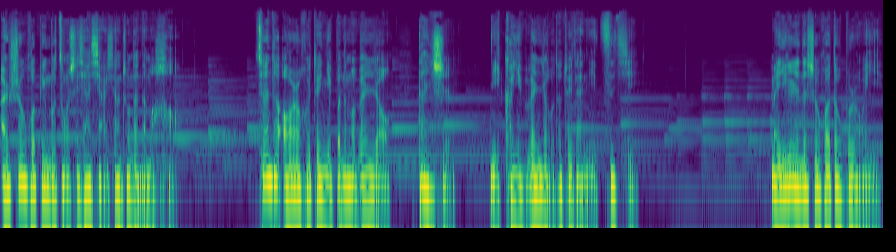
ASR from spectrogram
而生活并不总是像想象中的那么好，虽然他偶尔会对你不那么温柔，但是。你可以温柔的对待你自己。每一个人的生活都不容易，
